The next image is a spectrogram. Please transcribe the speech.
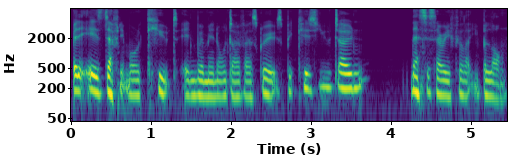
but it is definitely more acute in women or diverse groups because you don't necessarily feel like you belong.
